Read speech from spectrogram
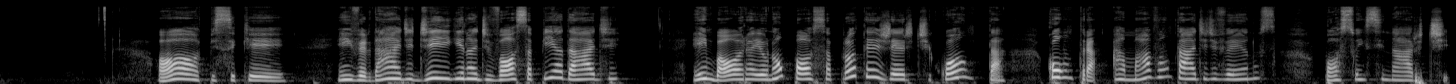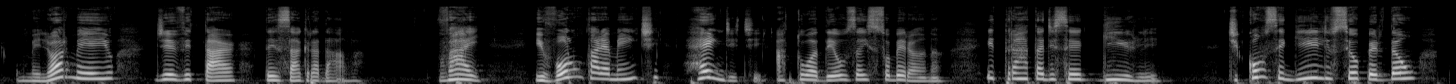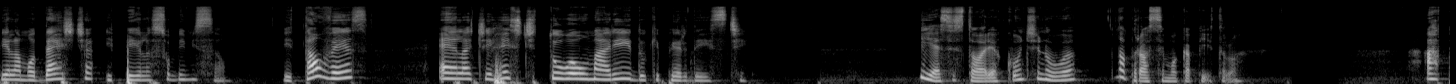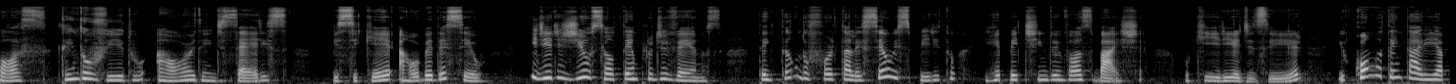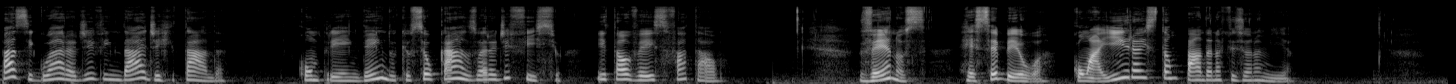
Ó oh, psique, em verdade digna de vossa piedade, embora eu não possa proteger-te contra a má vontade de Vênus, posso ensinar-te o melhor meio de evitar desagradá-la. Vai e voluntariamente rende-te à tua deusa e soberana e trata de seguir-lhe, de conseguir-lhe o seu perdão pela modéstia e pela submissão. E talvez ela te restitua o marido que perdeste. E essa história continua no próximo capítulo. Após, tendo ouvido a ordem de Ceres, Psique a obedeceu e dirigiu-se ao templo de Vênus, tentando fortalecer o espírito e repetindo em voz baixa o que iria dizer e como tentaria apaziguar a divindade irritada, compreendendo que o seu caso era difícil e talvez fatal. Vênus recebeu-a com a ira estampada na fisionomia.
